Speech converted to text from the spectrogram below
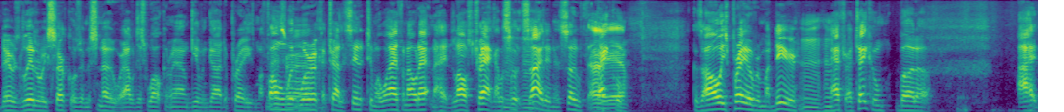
there was literally circles in the snow where I was just walking around giving God the praise. My phone That's wouldn't right. work. I tried to send it to my wife and all that, and I had lost track. I was so excited and so Mm-hmm. Oh, yeah. thankful because I always pray over my deer Mm-hmm. after I take them, but uh, I had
